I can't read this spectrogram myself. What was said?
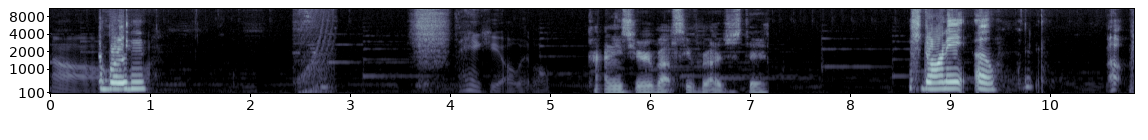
Oh. Brayden. Thank you. Oh wait. Well. Kieneace, you're about to see what I just did. Gosh darn it. Oh, Oh.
